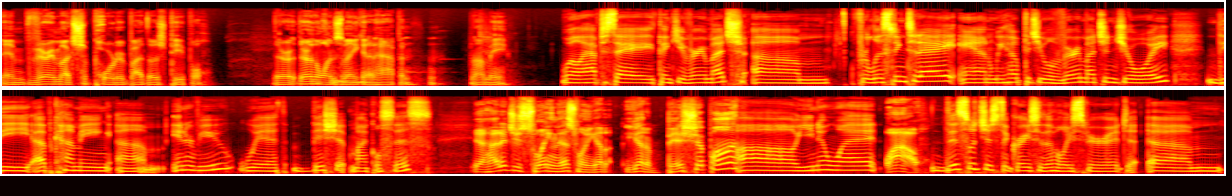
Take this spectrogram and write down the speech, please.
am very much supported by those people. They're they're the ones making it happen, not me. Well, I have to say thank you very much um, for listening today, and we hope that you will very much enjoy the upcoming um, interview with Bishop Michael Sis. Yeah, how did you swing this one? You got you got a bishop on? Oh, you know what? wow. this was just the grace of the Holy Spirit. Um,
